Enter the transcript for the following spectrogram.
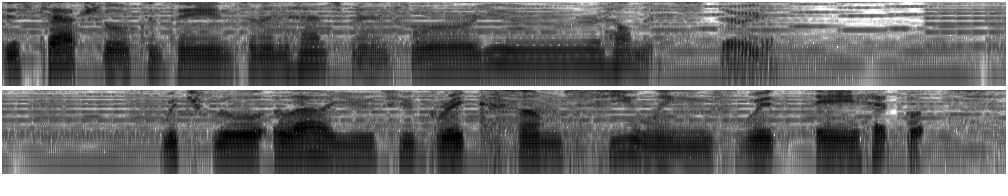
This capsule contains an enhancement for your helmets. There we go. Which will allow you to break some ceilings with a headbutts.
